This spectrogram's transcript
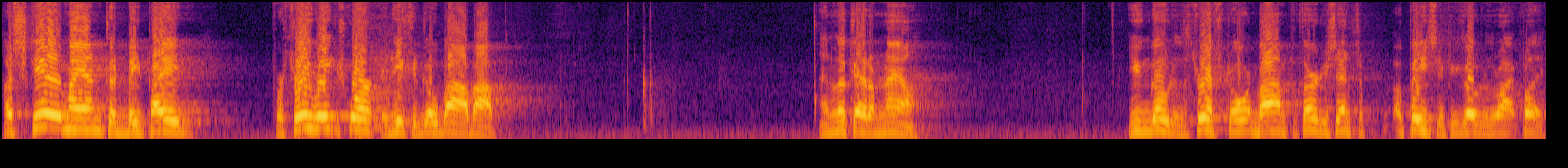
A skilled man could be paid for three weeks' work and he could go buy a Bible. And look at them now. You can go to the thrift store and buy them for 30 cents a, piece if you go to the right place.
